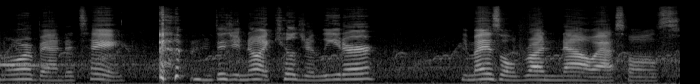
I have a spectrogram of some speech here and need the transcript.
More bandits. Hey, did you know I killed your leader? You might as well run now, assholes.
